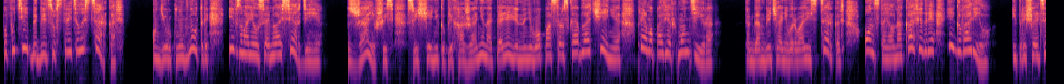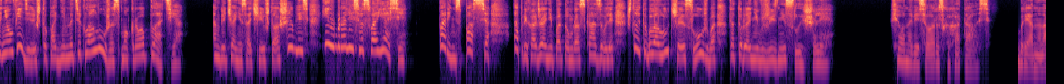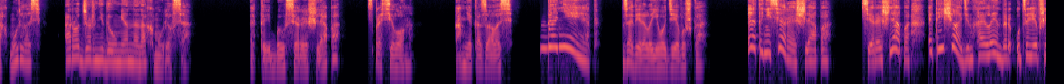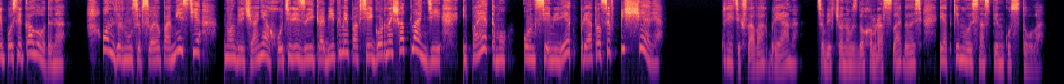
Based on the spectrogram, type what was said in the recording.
По пути беглецу встретилась церковь. Он юркнул внутрь и взмолился о милосердии. Сжалившись, священник и прихожане напялили на него пасторское облачение прямо поверх мундира — когда англичане ворвались в церковь, он стоял на кафедре и говорил. И пришельцы не увидели, что под ним натекла лужа с мокрого платья. Англичане сочли, что ошиблись, и убрались во свояси. Парень спасся, а прихожане потом рассказывали, что это была лучшая служба, которую они в жизни слышали. Фиона весело расхохоталась. Бриана нахмурилась, а Роджер недоуменно нахмурился. «Это и был серая шляпа?» — спросил он. «А мне казалось...» «Да нет!» — заверила его девушка. «Это не серая шляпа. Серая шляпа — это еще один хайлендер, уцелевший после Колодена. Он вернулся в свое поместье, но англичане охотились за якобитами по всей горной Шотландии, и поэтому он семь лет прятался в пещере». При этих словах Бриана с облегченным вздохом расслабилась и откинулась на спинку стула.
